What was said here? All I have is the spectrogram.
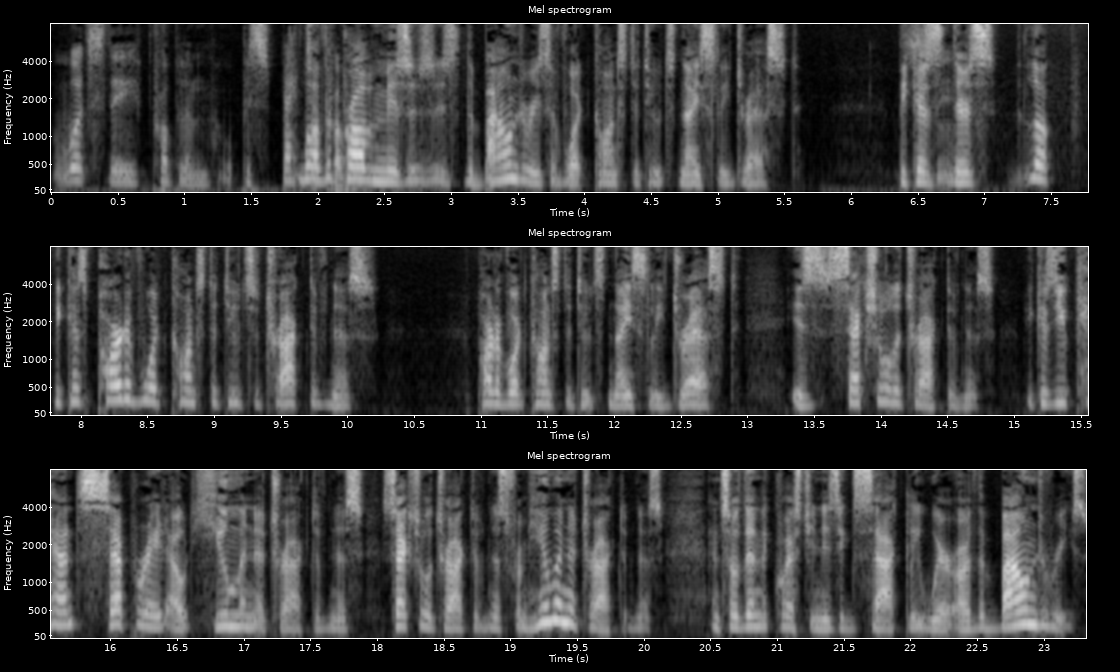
What's the problem or perspective? Well, the problem is, is is the boundaries of what constitutes nicely dressed. Because hmm. there's look, because part of what constitutes attractiveness, part of what constitutes nicely dressed is sexual attractiveness. Because you can't separate out human attractiveness, sexual attractiveness from human attractiveness. And so then the question is exactly where are the boundaries?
